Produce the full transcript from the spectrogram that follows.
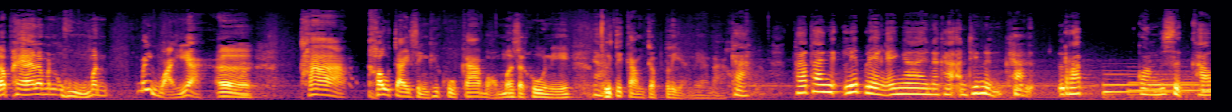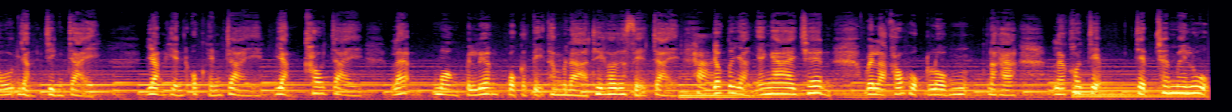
แล้วแพ้แล้วมันหูมันไม่ไหวอะ เออ ถ้าเข้าใจสิ่งที่ครูก้าบอกเมื่อสักครู่นี้ค่ะพฤติกรรมจะเปลี่ยนเนี่ยนะค่ะถ้าถ้าเรียบเรียงง่ายๆนะคะ อันที่หนึ่งคืค่ะอรับความรู้สึกเขาอย่างจริงใจ อย่างเห็นอกเห็นใจ อย่างเข้าใจ และมองเป็นเรื่องปกติธรรมดาที่เขาจะเสียใจค่ะยกตัวอย่างง่ายๆ เช่น เวลาเขาหกล้มนะคะ แล้วเขาเจ็บเจ็บใช่ไหมลูก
